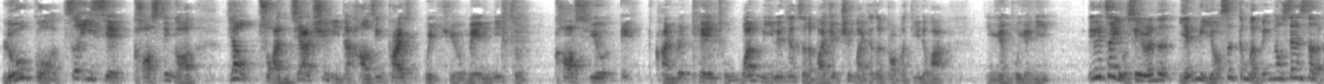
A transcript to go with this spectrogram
如果这一些 costing 哦要转嫁去你的 housing price，which you may need to cost you eight hundred k to one million 这样子的 budget 去买这样子的 property 的话，你愿不愿意？因为在有些人的眼里哦，是根本 make no sense。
